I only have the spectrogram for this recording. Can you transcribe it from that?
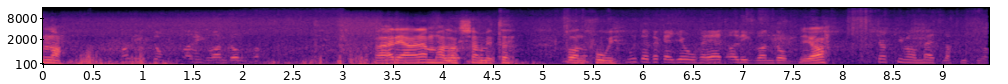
Na, Alig, dob, alig van dobva. várjál, nem hallok semmit. Pont fúj. Mutatok egy jó helyet, alig van dobva. Ja, Csak ki van metlakítva.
